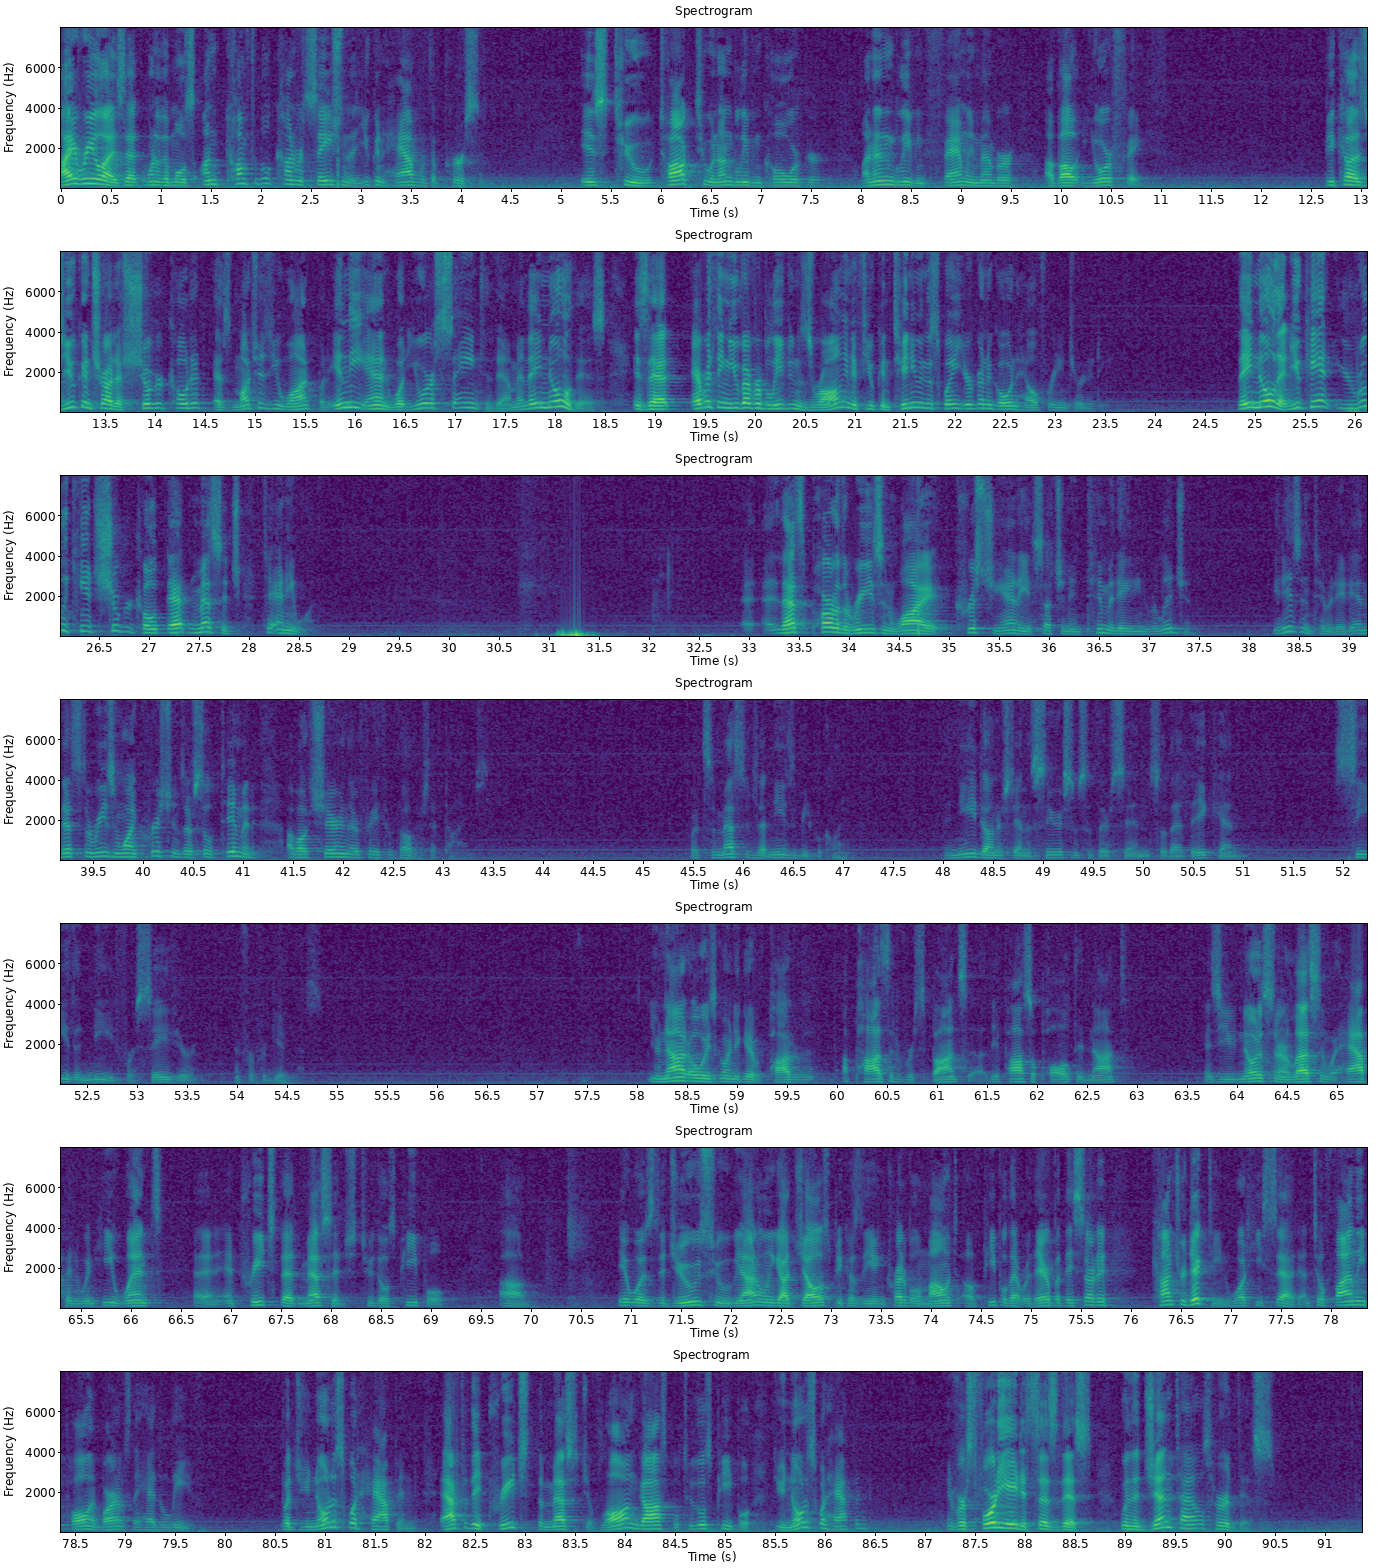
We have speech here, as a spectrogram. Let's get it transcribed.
I realize that one of the most uncomfortable conversations that you can have with a person is to talk to an unbelieving coworker, an unbelieving family member about your faith. Because you can try to sugarcoat it as much as you want, but in the end, what you are saying to them, and they know this, is that everything you've ever believed in is wrong, and if you continue in this way, you're going to go in hell for eternity. They know that. You, can't, you really can't sugarcoat that message to anyone. That's part of the reason why Christianity is such an intimidating religion. It is intimidating, and that's the reason why Christians are so timid about sharing their faith with others at times. But it's a message that needs to be proclaimed. They need to understand the seriousness of their sin so that they can see the need for a Savior and for forgiveness. You're not always going to get a positive, a positive response. Uh, the Apostle Paul did not. As you notice in our lesson, what happened when he went and, and preached that message to those people, um, it was the Jews who not only got jealous because of the incredible amount of people that were there, but they started contradicting what he said until finally Paul and Barnabas they had to leave. But do you notice what happened after they preached the message of law and gospel to those people? Do you notice what happened? In verse 48, it says this When the Gentiles heard this,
